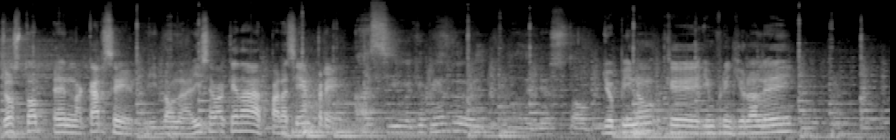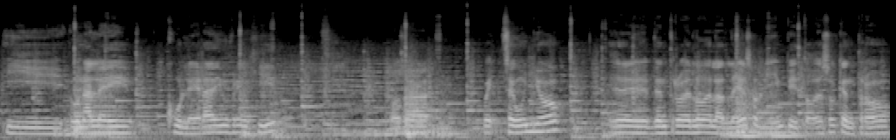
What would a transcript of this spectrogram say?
Just Stop en la cárcel y donde ahí se va a quedar para siempre. Ah, sí, güey. ¿Qué opinas de de Just Stop? Yo opino que infringió la ley y una ley culera de infringir. O sea, güey, según yo, eh, dentro de lo de las leyes Olimpia y todo eso que entró,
